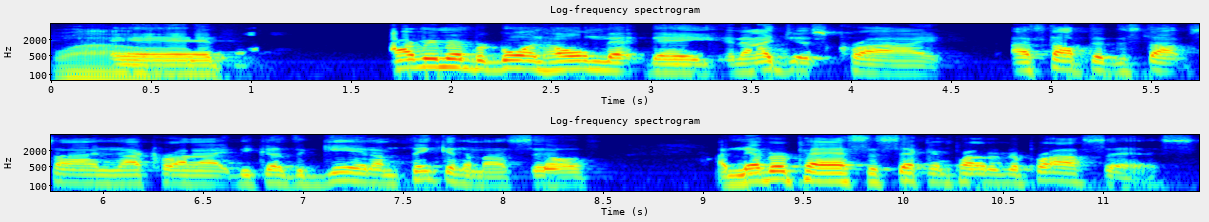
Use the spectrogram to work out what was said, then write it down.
Wow. And I remember going home that day and I just cried. I stopped at the stop sign and I cried because, again, I'm thinking to myself, I never passed the second part of the process.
